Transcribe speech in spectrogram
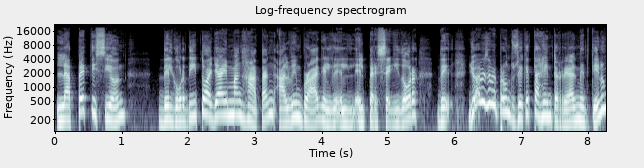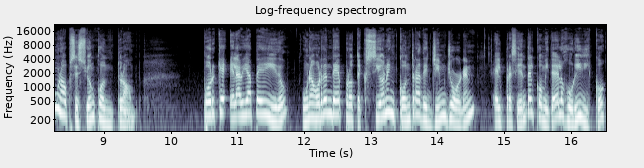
la petición del gordito allá en Manhattan, Alvin Bragg, el, perseguidor de... Yo a veces me pregunto si es que esta gente realmente tiene una obsesión con Trump, porque él había pedido una orden de protección en contra de Jim Jordan, el presidente del Comité de los Jurídicos,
